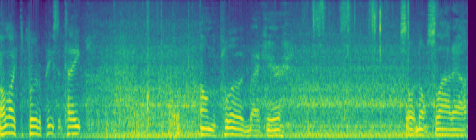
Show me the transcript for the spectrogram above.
I like to put a piece of tape on the plug back here so it don't slide out.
